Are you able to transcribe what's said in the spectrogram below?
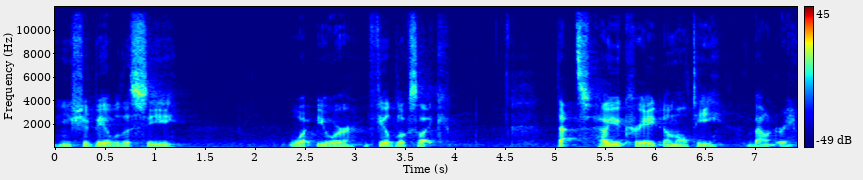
and you should be able to see what your field looks like. That's how you create a multi-boundary.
